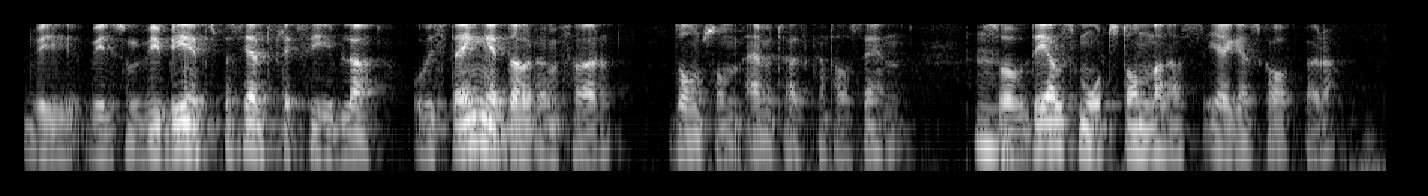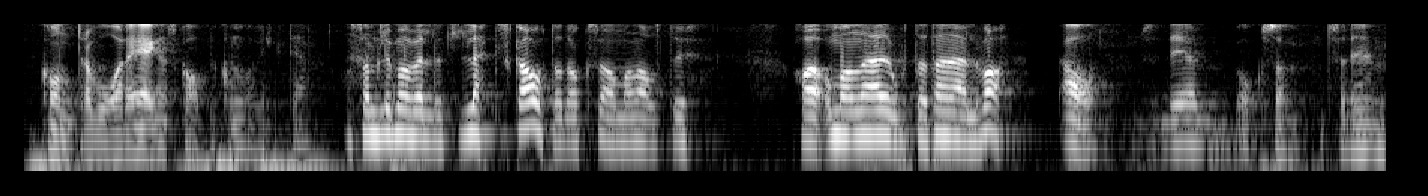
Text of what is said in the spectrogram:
vi, vi, liksom, vi blir inte speciellt flexibla och vi stänger dörren för de som eventuellt kan ta sig in. Mm. Så dels motståndarnas egenskaper kontra våra egenskaper kommer vara viktiga. Och sen blir man väldigt lätt scoutad också om man alltid har, om man har rotat en elva. Ja, det också. Så det,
